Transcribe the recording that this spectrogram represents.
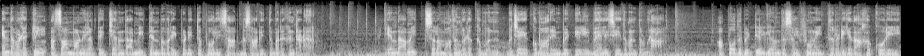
இந்த வழக்கில் அசாம் மாநிலத்தைச் சேர்ந்த அமித் என்பவரை பிடித்து போலீசார் விசாரித்து வருகின்றனர். இந்த அமித் சில மாதங்களுக்கு முன் விஜயகுமாரின் வீட்டில் வேலை செய்து வந்துள்ளார். அப்போது வீட்டில் இருந்த செல்போனை திருடியதாக கூறி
